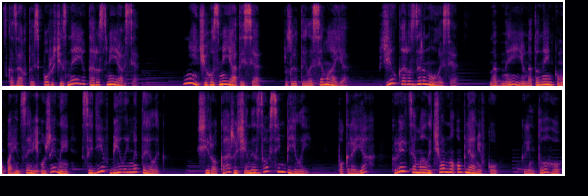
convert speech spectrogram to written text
сказав хтось поруч із нею та розсміявся. Нічого сміятися, розлютилася Майя. Бджілка роззирнулася. Над нею на тоненькому пагінцеві ожини сидів білий метелик. Щиро кажучи, не зовсім білий. По краях крильця мали чорну облямівку. Крім того,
